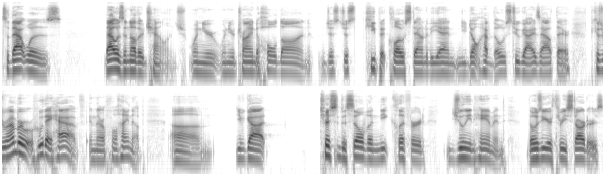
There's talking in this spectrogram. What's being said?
so that was that was another challenge when you're when you're trying to hold on just just keep it close down to the end and you don't have those two guys out there. Because remember who they have in their lineup. Um, you've got Tristan da Silva Nique Clifford Julian Hammond. Those are your three starters.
